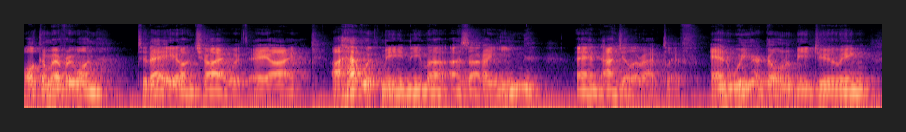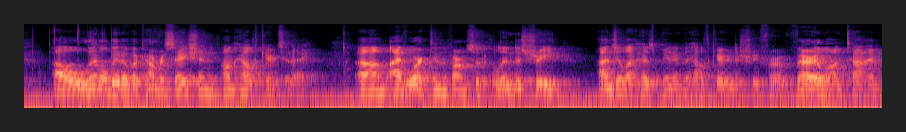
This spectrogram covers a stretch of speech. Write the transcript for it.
Welcome, everyone. Today on Chai with AI, I have with me Nima Azaraeen and Angela Radcliffe, and we are going to be doing a little bit of a conversation on healthcare today. Um, I've worked in the pharmaceutical industry. Angela has been in the healthcare industry for a very long time.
